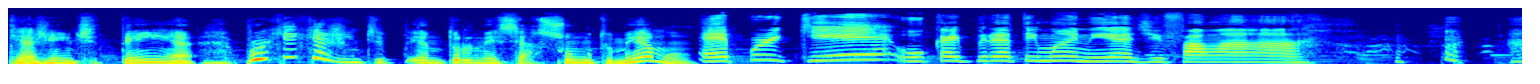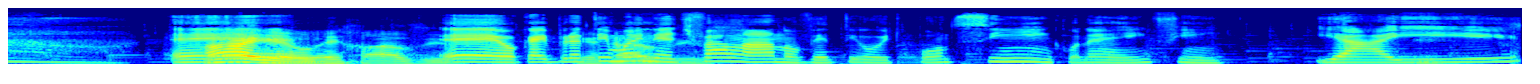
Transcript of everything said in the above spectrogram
Que a gente tenha. Por que, que a gente entrou nesse assunto mesmo? É porque o caipira tem mania de falar. é, Ah, é, é Razi. É, o caipira tem Errado mania de falar 98.5, né? Enfim. E aí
